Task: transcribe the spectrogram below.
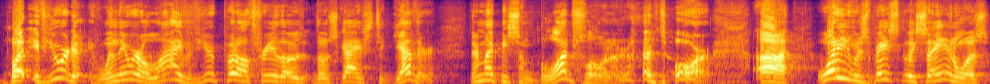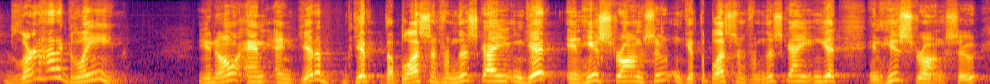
But if you were to, when they were alive, if you put all three of those, those guys together, there might be some blood flowing under the door. Uh, what he was basically saying was learn how to glean, you know, and, and get, a, get the blessing from this guy you can get in his strong suit, and get the blessing from this guy you can get in his strong suit.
